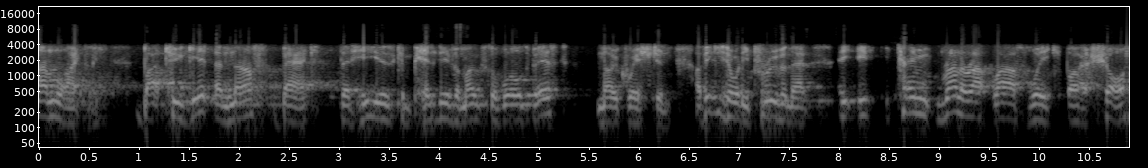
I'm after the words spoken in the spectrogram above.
unlikely. But to get enough back that he is competitive amongst the world's best, no question. I think he's already proven that. He, he came runner up last week by a shot,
